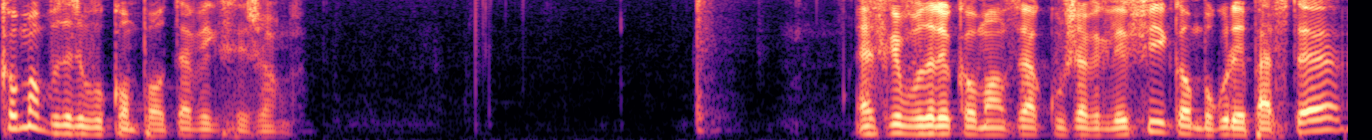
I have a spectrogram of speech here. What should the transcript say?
Comment vous allez vous comporter avec ces gens? Est-ce que vous allez commencer à coucher avec les filles comme beaucoup de pasteurs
